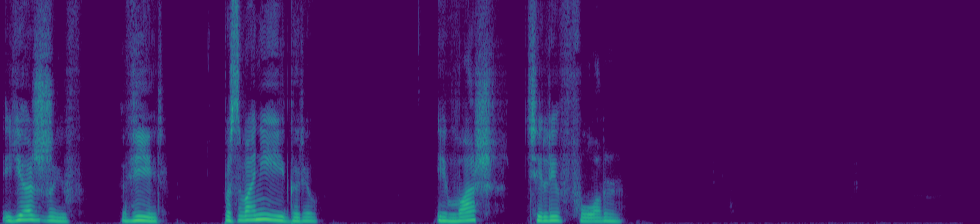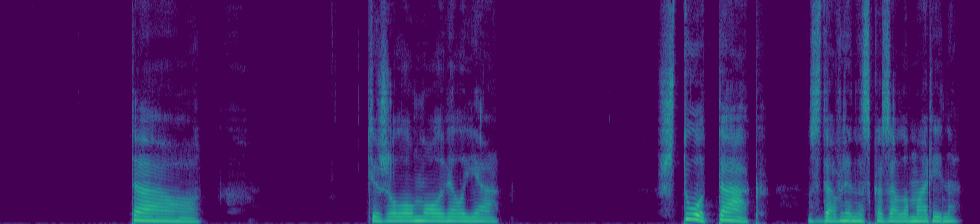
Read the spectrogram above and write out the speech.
я жив. Верь. Позвони Игорю и ваш телефон. Так, тяжело молвил я. Что так? сдавленно сказала Марина.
